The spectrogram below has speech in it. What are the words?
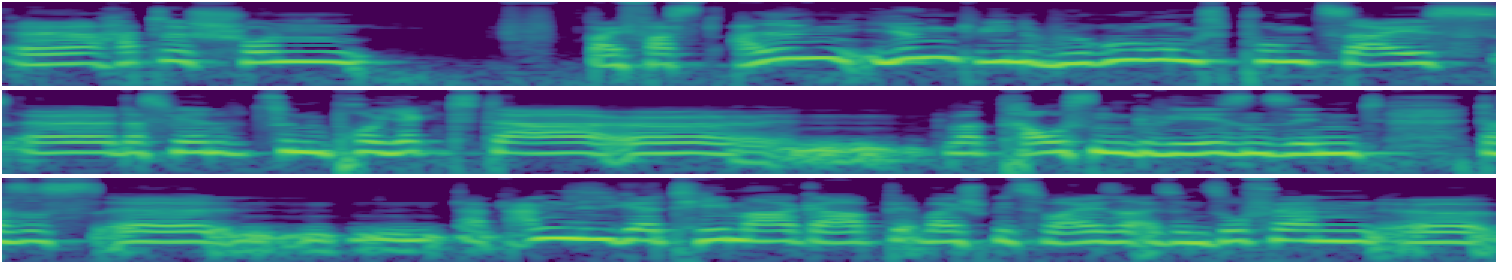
äh, hatte schon bei fast allen irgendwie einen Berührungspunkt, sei es, äh, dass wir zu einem Projekt da äh, draußen gewesen sind, dass es äh, ein Anliegerthema gab beispielsweise. Also insofern äh,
